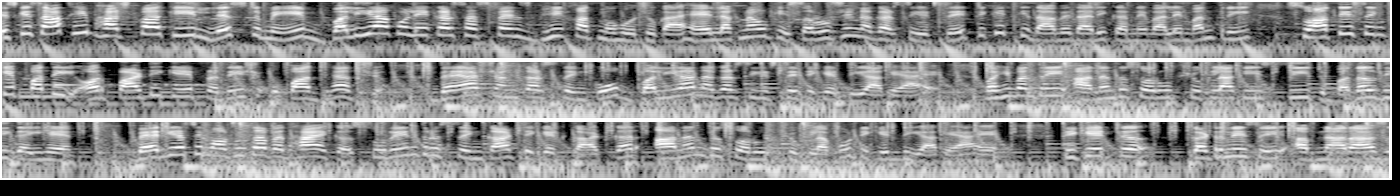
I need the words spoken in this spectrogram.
इसके साथ ही भाजपा की लिस्ट में बलिया को लेकर सस्पेंस भी खत्म हो चुका है। लखनऊ की सरोजनी नगर सीट से टिकट की दावेदारी करने वाले मंत्री स्वाति सिंह के पति और पार्टी के प्रदेश उपाध्यक्ष दयाशंकर सिंह को बलिया नगर सीट से टिकट दिया गया है। वहीं मंत्री आनंद स्वरूप शुक्ला की सीट बदल दी गई है। बैरिया से मौजूदा विधायक सुरेंद्र सिंह का टिकट काटकर आनंद स्वरूप शुक्ला को टिकट दिया गया है। टिकट कटने से अब नाराज़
